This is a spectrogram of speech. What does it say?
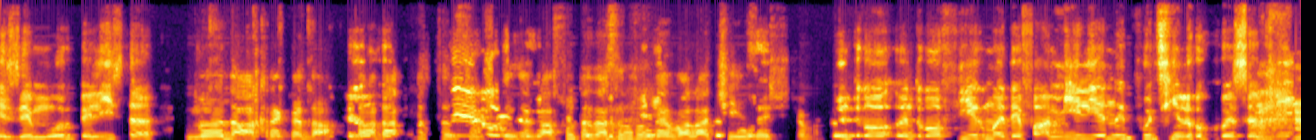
e Zemur pe listă? Nu. Da, cred că da. da dar nu sunt 60%, dar sunt undeva la 50 și ceva. Într-o, într-o firmă de familie nu-i puțin locul să fii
